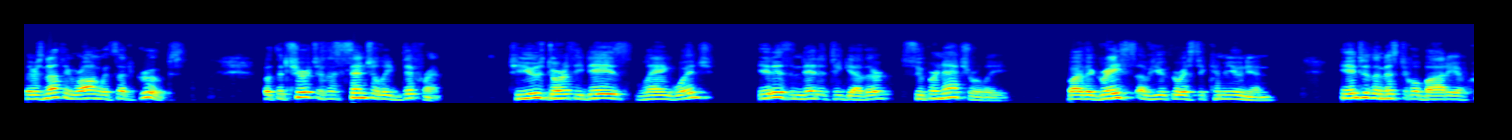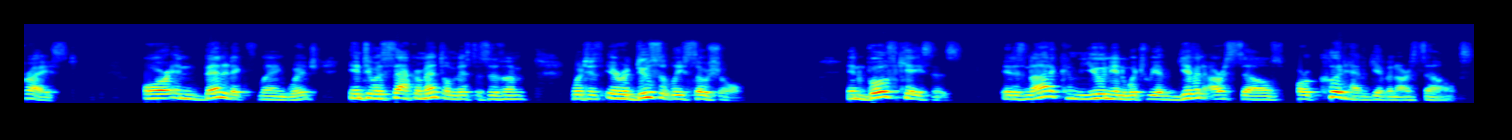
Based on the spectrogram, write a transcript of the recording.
There's nothing wrong with such groups, but the church is essentially different. To use Dorothy Day's language, it is knitted together supernaturally by the grace of Eucharistic communion into the mystical body of Christ or in Benedict's language, into a sacramental mysticism which is irreducibly social. In both cases, it is not a communion which we have given ourselves or could have given ourselves,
